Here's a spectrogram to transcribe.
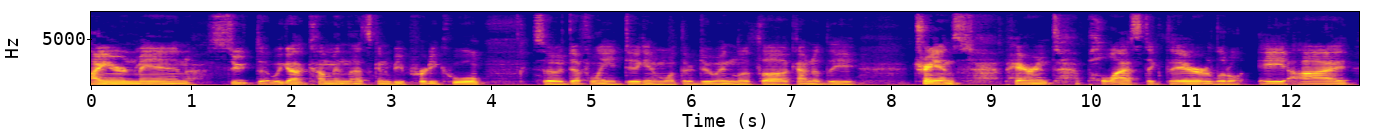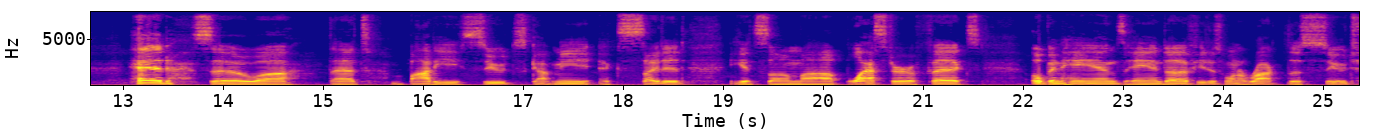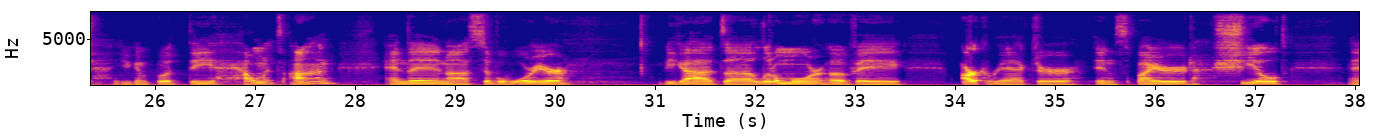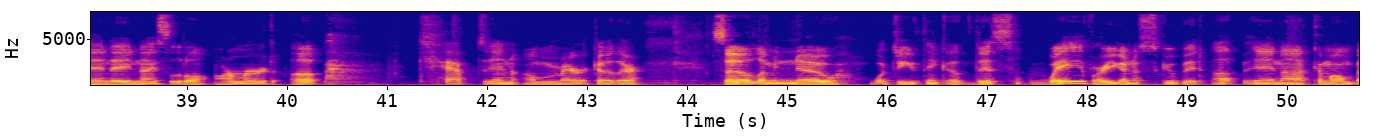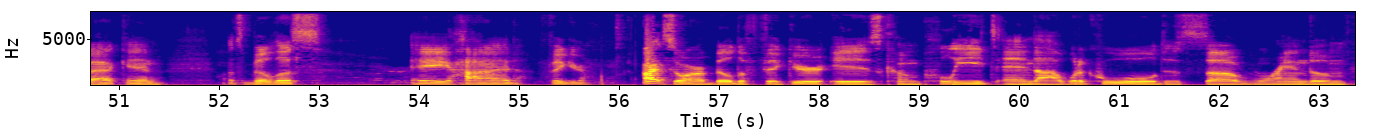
Iron Man suit that we got coming. That's going to be pretty cool. So definitely digging what they're doing with uh, kind of the transparent plastic there, little AI head. So uh, that body suits got me excited. You get some uh, blaster effects, open hands, and uh, if you just want to rock the suit, you can put the helmet on. And then uh, Civil Warrior, we got a little more of a arc reactor inspired shield and a nice little armored up Captain America there. So let me know what do you think of this wave? Are you gonna scoop it up and uh, come on back and let's build us a Hyde figure. All right, so our build a figure is complete and uh, what a cool, just uh, random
